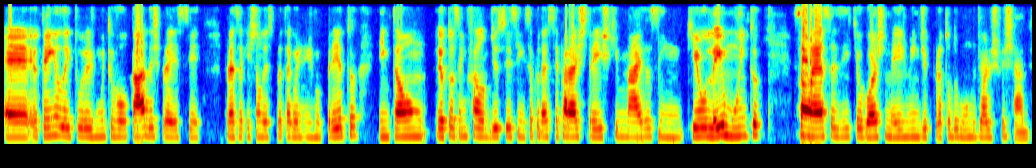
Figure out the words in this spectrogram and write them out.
É, eu tenho leituras muito voltadas para esse para essa questão desse protagonismo preto. Então, eu estou sempre falando disso e assim, se eu pudesse separar as três que mais assim, que eu leio muito, são essas e que eu gosto mesmo indico para todo mundo de olhos fechados.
